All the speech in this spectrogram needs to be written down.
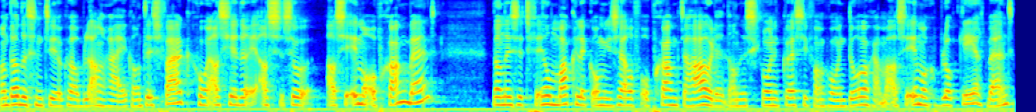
want dat is natuurlijk wel belangrijk. Want het is vaak gewoon als je, er, als, zo, als je eenmaal op gang bent, dan is het heel makkelijk om jezelf op gang te houden. Dan is het gewoon een kwestie van gewoon doorgaan. Maar als je eenmaal geblokkeerd bent,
